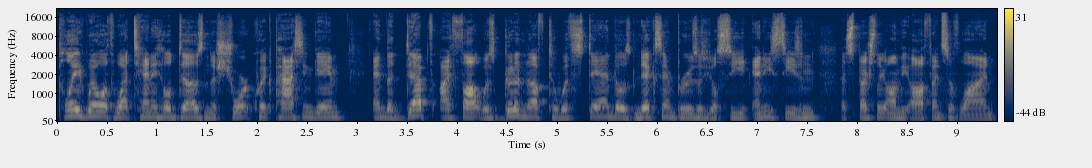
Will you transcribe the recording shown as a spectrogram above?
played well with what Tannehill does in the short, quick passing game, and the depth I thought was good enough to withstand those nicks and bruises you'll see any season, especially on the offensive line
